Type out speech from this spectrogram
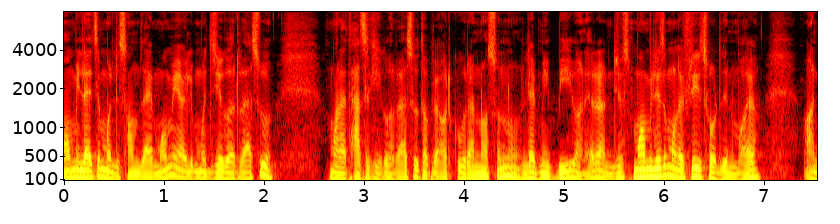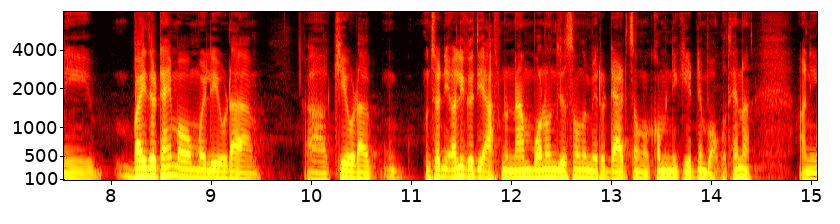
मम्मीलाई चाहिँ मैले सम्झाएँ मम्मी अहिले म जे गरिरहेको छु मलाई थाहा छ के गरिरहेको छु तपाईँ अर्को कुरा नसुन्नु लेट मी बी भनेर। अनि जस मम्मीले चाहिँ मलाई फ्री छोडिदिनु भयो। अनि बाई द टाइम अब मैले एउटा के एउटा हुन्छ नि अलिकति आफ्नो नाम बनाउनु जेसम्म मेरो ड्याडसँग कम्युनिकेट नै भएको थिएन। अनि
